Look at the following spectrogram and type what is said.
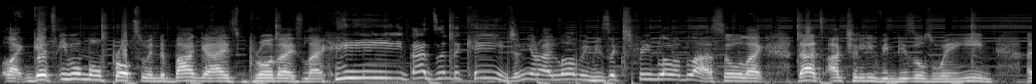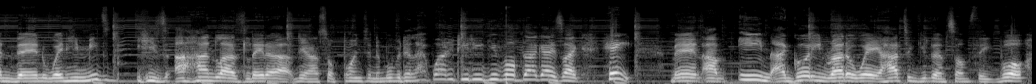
like gets even more props when the bad guy's brother is like, hey, that's in the cage. And you know, I love him. He's extreme, blah blah blah. So like that's actually Vin Diesel's way in. And then when he meets his uh, handlers later, you know, some points in the movie, they're like, why did you give up that guy? It's like, hey, man, I'm in. I got in right away. I had to give them something. Well,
